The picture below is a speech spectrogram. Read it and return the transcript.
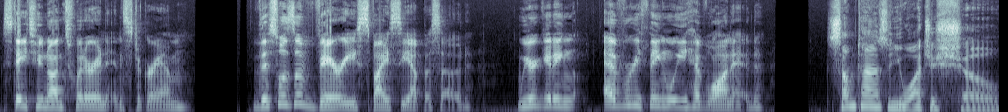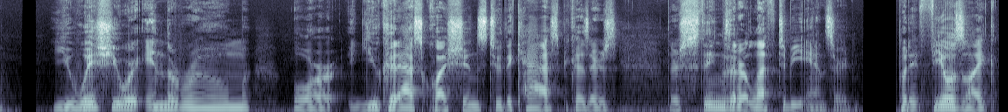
stay tuned on Twitter and Instagram. This was a very spicy episode. We're getting everything we have wanted. Sometimes when you watch a show, you wish you were in the room or you could ask questions to the cast because there's there's things that are left to be answered. But it feels like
